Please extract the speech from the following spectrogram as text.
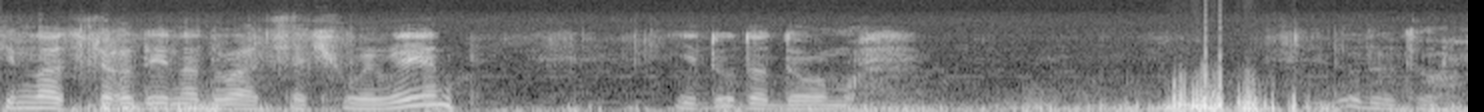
17 година 20 хвилин. Іду додому. Іду додому.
